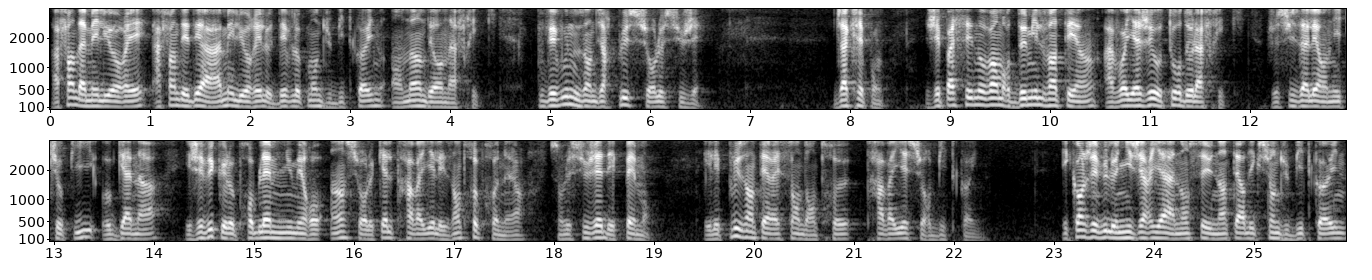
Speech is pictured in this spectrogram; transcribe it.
afin d'améliorer, afin d'aider à améliorer le développement du bitcoin en Inde et en Afrique. Pouvez-vous nous en dire plus sur le sujet? Jack répond J'ai passé novembre 2021 à voyager autour de l'Afrique. Je suis allé en Éthiopie, au Ghana, et j'ai vu que le problème numéro un sur lequel travaillaient les entrepreneurs sont le sujet des paiements. Et les plus intéressants d'entre eux travaillaient sur Bitcoin. Et quand j'ai vu le Nigeria annoncer une interdiction du Bitcoin,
